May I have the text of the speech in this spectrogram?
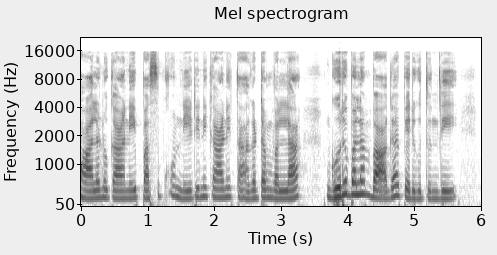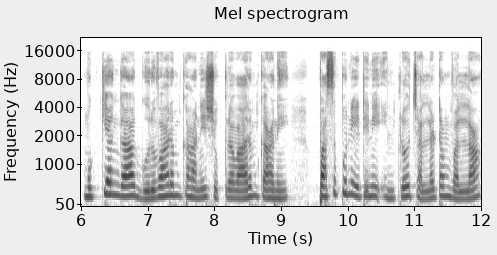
పాలను కానీ పసుపు నీటిని కానీ తాగటం వల్ల గురుబలం బాగా పెరుగుతుంది. ముఖ్యంగా గురువారం కానీ శుక్రవారం కానీ పసుపు నీటిని ఇంట్లో చల్లటం వల్ల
